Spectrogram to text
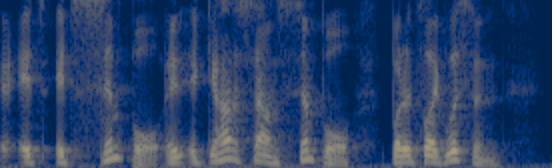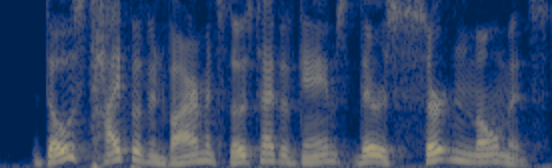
it's it's simple. It, it kind of sounds simple, but it's like, listen, those type of environments, those type of games, there is certain moments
